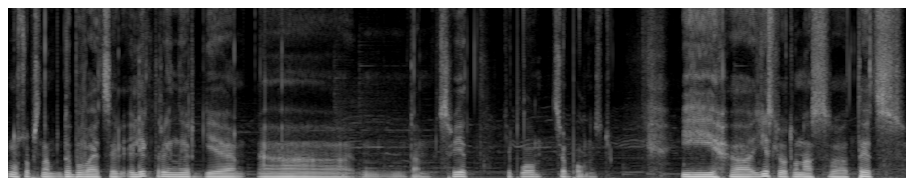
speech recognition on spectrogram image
ну, собственно, добывается электроэнергия, а, там, свет, тепло, все полностью. И а, если вот у нас а, ТЭЦ,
